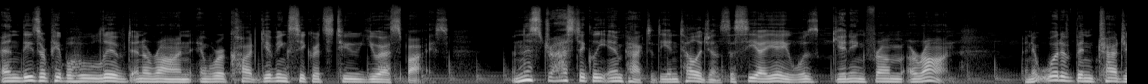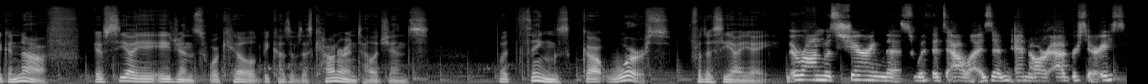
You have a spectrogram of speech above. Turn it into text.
and these are people who lived in Iran and were caught giving secrets to US spies. And this drastically impacted the intelligence the CIA was getting from Iran. And it would have been tragic enough if CIA agents were killed because of this counterintelligence but things got worse for the CIA. Iran was sharing this with its allies and, and our adversaries.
